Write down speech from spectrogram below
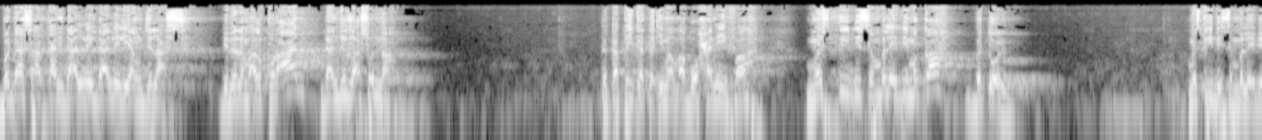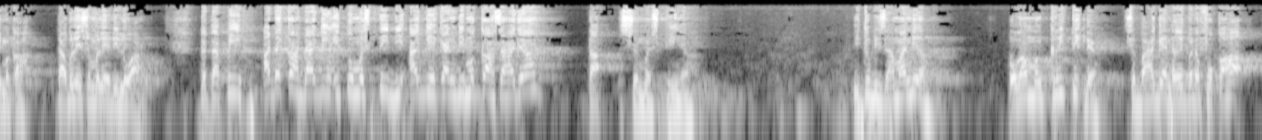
Berdasarkan dalil-dalil yang jelas. Di dalam Al-Quran dan juga sunnah. Tetapi kata Imam Abu Hanifah, mesti disembelih di Mekah, betul. Mesti disembelih di Mekah. Tak boleh sembelih di luar. Tetapi adakah daging itu mesti diagihkan di Mekah sahaja? Tak semestinya. Itu di zaman dia. Orang mengkritik dia. Sebahagian daripada fukaha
